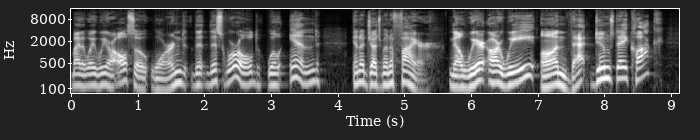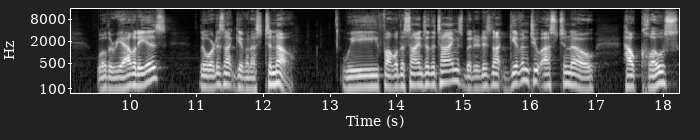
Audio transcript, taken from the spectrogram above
by the way, we are also warned that this world will end in a judgment of fire. Now, where are we on that doomsday clock? Well, the reality is, the Lord has not given us to know. We follow the signs of the times, but it is not given to us to know how close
